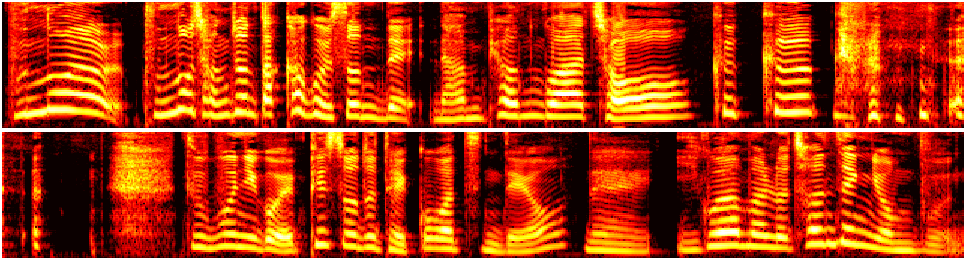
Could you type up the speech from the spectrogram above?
분노, 분노 장전 딱 하고 있었는데, 남편과 저, 크크. 두 분 이거 에피소드 될 것 같은데요? 네. 이거야말로 천생연분.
